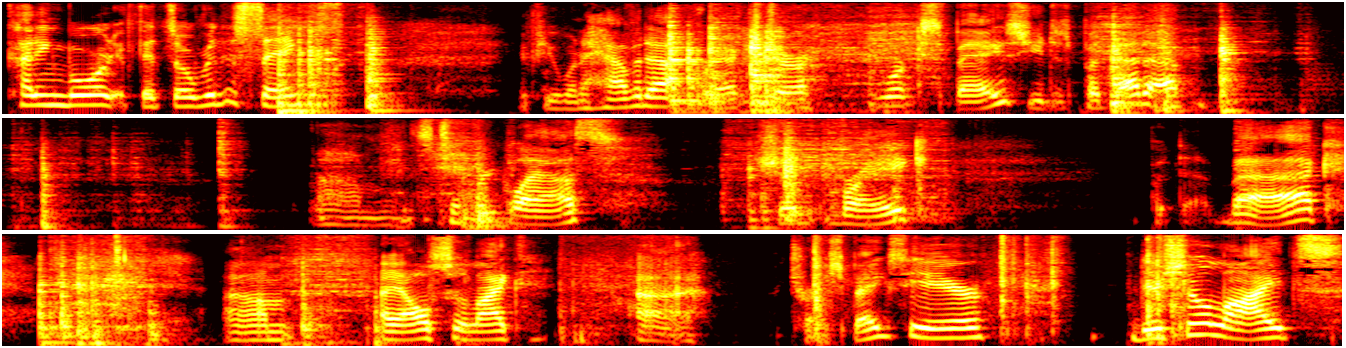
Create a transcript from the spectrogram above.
cutting board. It fits over the sinks. If you want to have it up for extra workspace, you just put that up. Um, it's tempered glass. Shouldn't break. Put that back. Um, I also like uh, trash bags here. Additional lights.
